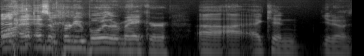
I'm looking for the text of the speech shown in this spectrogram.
Well, as a Purdue Boilermaker, uh, I, I can you know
